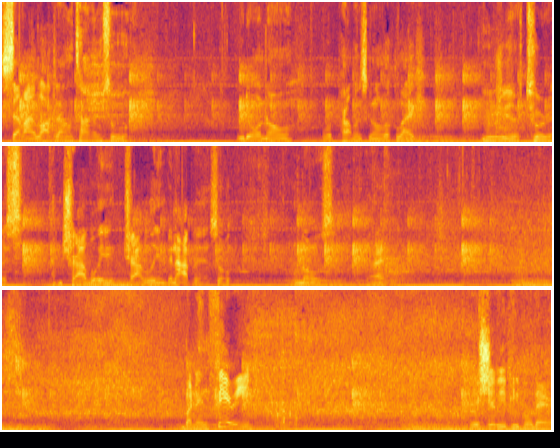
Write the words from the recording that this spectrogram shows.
semi lockdown time, so we don't know what Parliament's gonna look like. Usually, they're tourists and travel ain't, travel ain't been happening, so who knows, right? But in theory, there should be people there.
